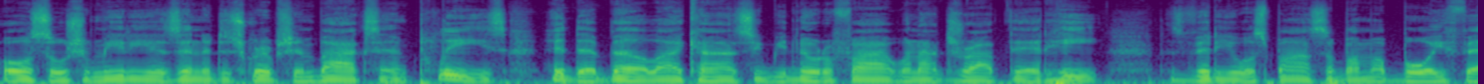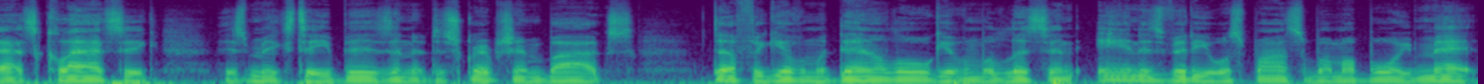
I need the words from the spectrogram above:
All social media is in the description box, and please hit that bell icon so you be notified when I drop that heat. This video is sponsored by my boy Fats Klassik. His mixtape is in the description box. Definitely give him a download, give him a listen. And this video was sponsored by my boy Matt.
